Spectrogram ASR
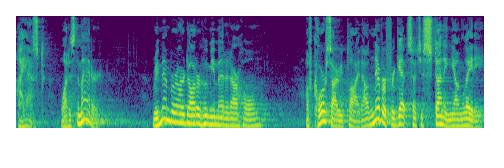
I asked, What is the matter? Remember our daughter whom you met at our home? Of course, I replied. I'll never forget such a stunning young lady.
